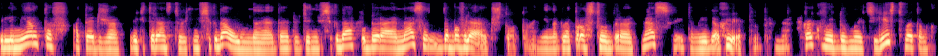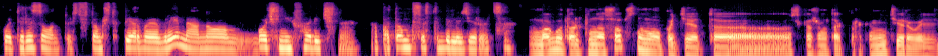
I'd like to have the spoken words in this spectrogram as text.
элементов. Опять же, вегетарианство ведь не всегда умное, да, люди не всегда, убирая мясо, добавляют что-то. Они иногда просто убирают мясо и там едят хлеб, например. Как вы думаете, есть в этом какой-то резон? То есть в том, что первое время оно очень эйфоричное, а потом все стабилизируется? Могу только на собственном опыте это, скажем так, прокомментировать.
